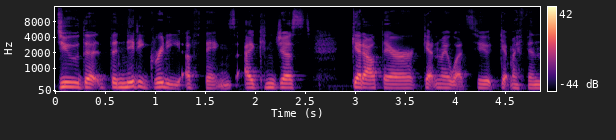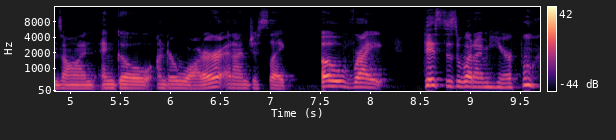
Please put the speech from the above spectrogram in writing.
do the the nitty gritty of things. I can just get out there get in my wetsuit get my fins on and go underwater. And i'm just like oh right this is what I'm here for.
